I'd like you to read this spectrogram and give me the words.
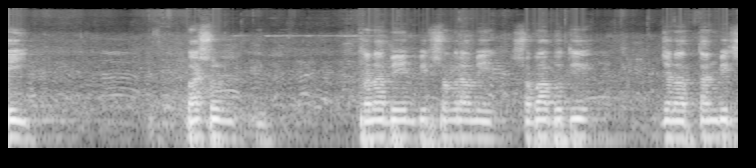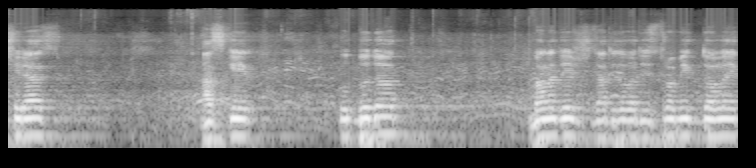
এই বাসন থানা বিএনপির সংগ্রামী সভাপতি জনাব তানবীর সিরাজ, আজকের উদ্বোধক বাংলাদেশ জাতীয়তাবাদী শ্রমিক দলের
